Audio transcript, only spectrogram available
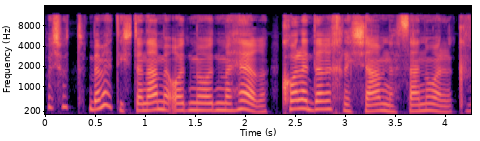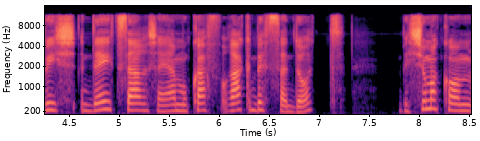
פשוט באמת השתנה מאוד מאוד מהר. כל הדרך לשם נסענו על כביש די צר שהיה מוקף רק בשדות. בשום מקום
